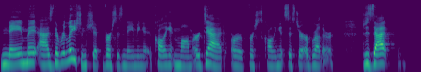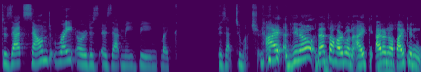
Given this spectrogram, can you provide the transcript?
name it as the relationship versus naming it calling it mom or dad or versus calling it sister or brother does that does that sound right or does is that me being like is that too much I, you know, that's a hard one. i i don't know Mhm. if I can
